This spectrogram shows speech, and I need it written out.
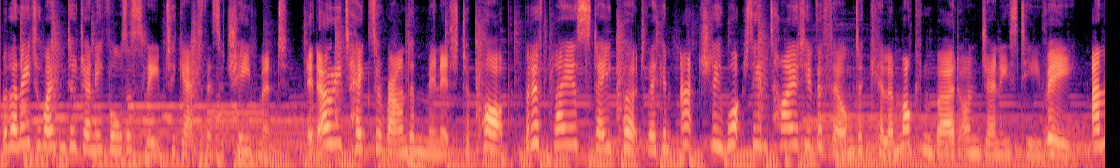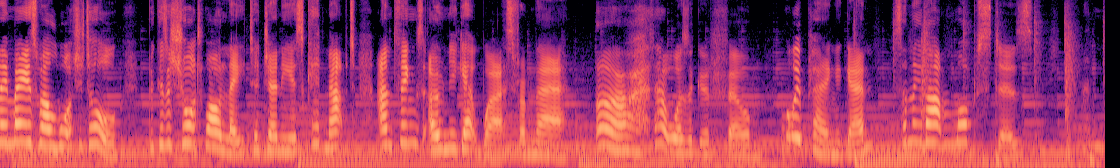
but they need to wait until Jenny falls asleep to get this achievement. It only takes around a minute to pop, but if players stay put, they can actually watch the entirety of the film To Kill a Mockingbird on Jenny's TV. And they may as well watch it all, because a short while later, Jenny is kidnapped and things only get worse from there. Ugh, that was a good film. What are we playing again? Something about mobsters and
